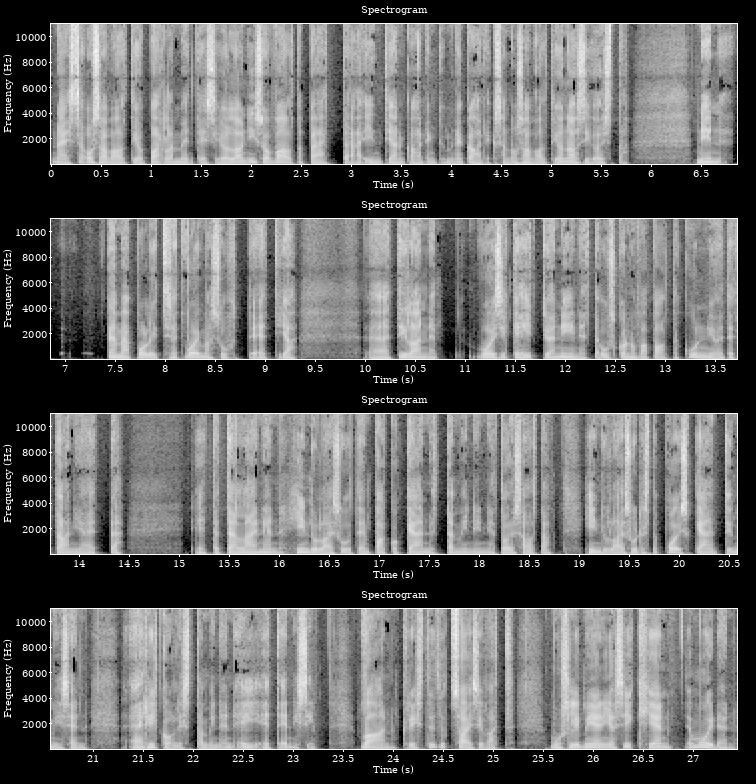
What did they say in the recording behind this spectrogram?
näissä osavaltioparlamenteissa, joilla on iso valta päättää Intian 28 osavaltion asioista, niin nämä poliittiset voimasuhteet ja tilanne voisi kehittyä niin, että uskonnonvapautta kunnioitetaan ja että, että tällainen hindulaisuuteen pakkokäännyttäminen ja toisaalta hindulaisuudesta pois kääntymisen rikollistaminen ei etenisi, vaan kristityt saisivat muslimien ja sikhien ja muiden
